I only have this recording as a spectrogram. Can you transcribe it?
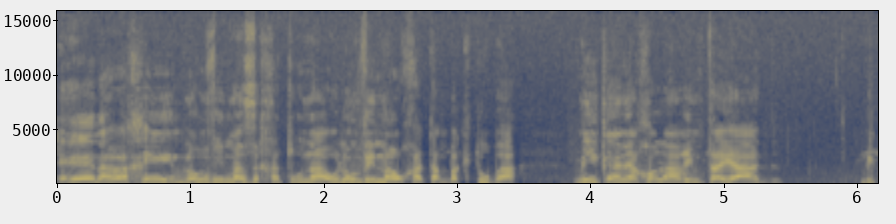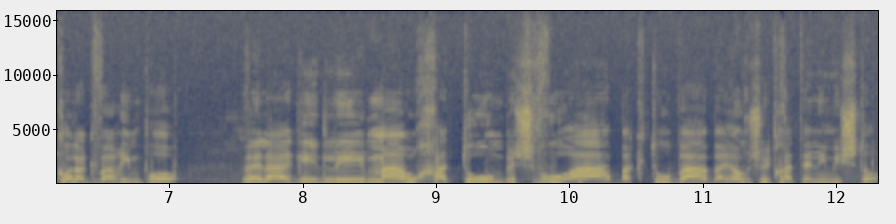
אין ערכים, לא מבין מה זה חתונה, הוא לא מבין מה הוא חתם בכתובה. מי כאן יכול להרים את היד, מכל הגברים פה, ולהגיד לי מה הוא חתום בשבועה, בכתובה, ביום שהוא התחתן עם אשתו?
